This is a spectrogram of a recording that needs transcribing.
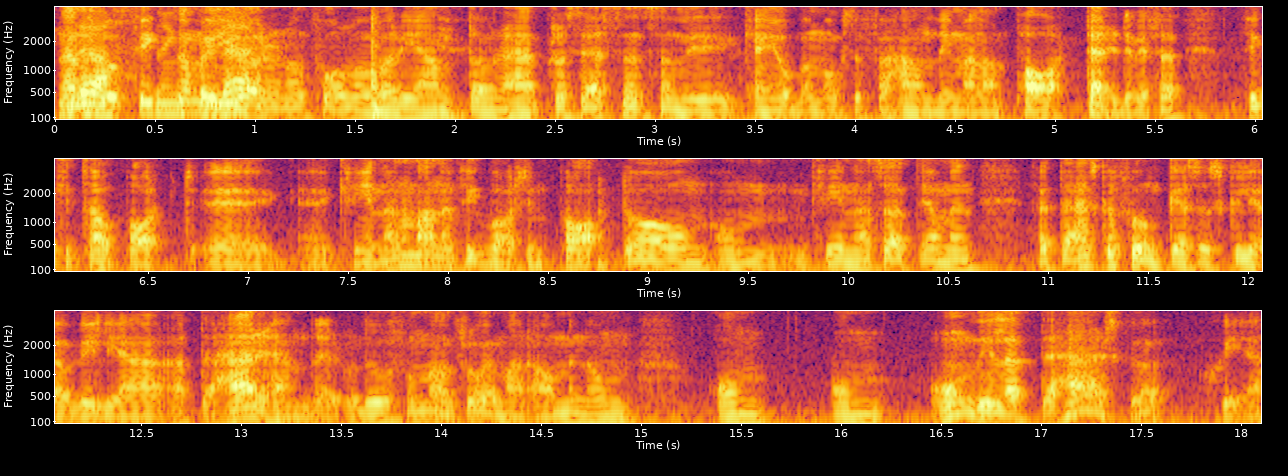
Nej, men då fick de ju göra någon form av variant av den här processen som vi kan jobba med också, förhandling mellan parter. Det vill säga, fick ju ta part, eh, kvinnan och mannen fick varsin part och om, om kvinnan sa att ja, men för att det här ska funka så skulle jag vilja att det här händer. Och då får man fråga mannen, ja men om, om, om hon vill att det här ska ske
